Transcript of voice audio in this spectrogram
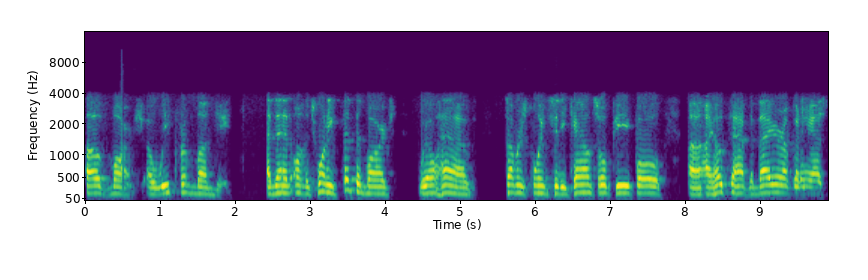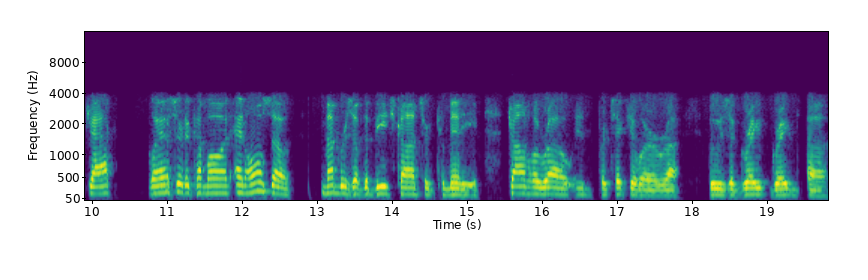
of March, a week from Monday. And then on the 25th of March, we'll have Somers Point City Council people. Uh, I hope to have the mayor. I'm going to ask Jack Glasser to come on, and also members of the Beach Concert Committee, John LaRoe in particular, uh, who's a great, great, uh,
